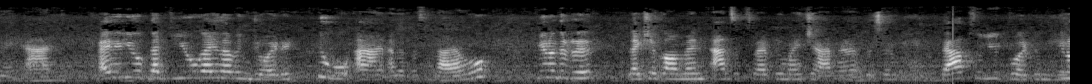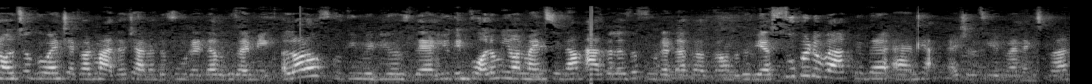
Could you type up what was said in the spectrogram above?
thing and I really hope that you guys have enjoyed it too and अगर पसंद आया हो You know the drill. Like, share, comment and subscribe to my channel. This will mean the absolute world to me. You can also go and check out my other channel, The Food Adda, because I make a lot of cooking videos there. You can follow me on my Instagram as well as the Food Adda account because we are super duper active there. And yeah, I shall see you in my next one.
